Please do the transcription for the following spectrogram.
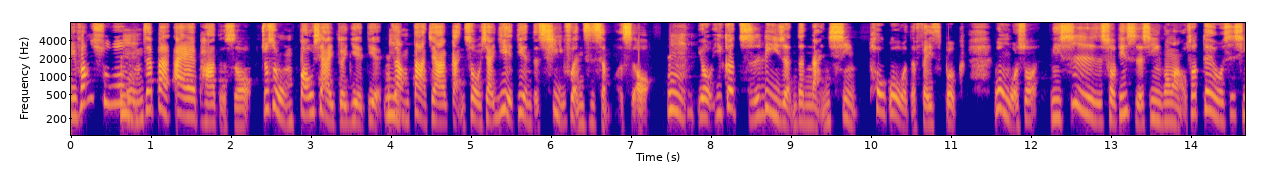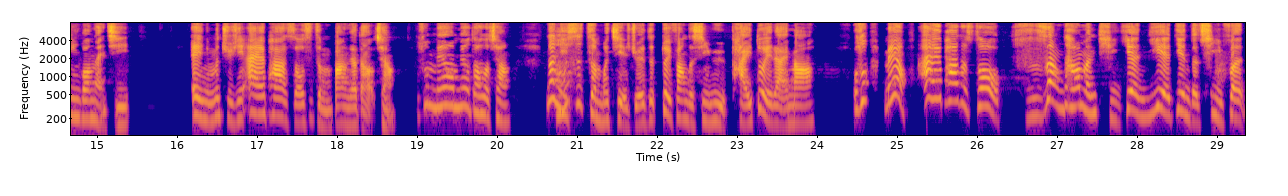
比方说我们在办爱爱趴的时候，就是我们包下一个夜店，让大家感受一下夜店的气氛是什么时候。嗯，有一个直立人的男性透过我的 Facebook 问我说：“你是守天使的新义工吗？”我说：“对，我是新义工奶鸡。”哎，你们举行爱爱趴的时候是怎么帮人家打手枪？我说没有没有打手枪，那你是怎么解决的对方的性欲？排队来吗？我说没有，挨趴的时候只让他们体验夜店的气氛。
